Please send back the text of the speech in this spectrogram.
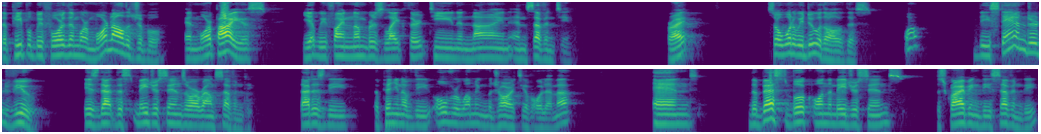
The people before them were more knowledgeable and more pious, yet we find numbers like 13 and 9 and 17. Right? So, what do we do with all of this? Well, the standard view is that the major sins are around 70. That is the opinion of the overwhelming majority of ulama. And the best book on the major sins describing these 70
